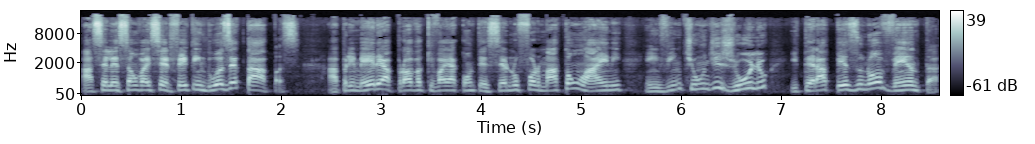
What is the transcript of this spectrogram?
A seleção vai ser feita em duas etapas. A primeira é a prova que vai acontecer no formato online em 21 de julho e terá peso 90.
